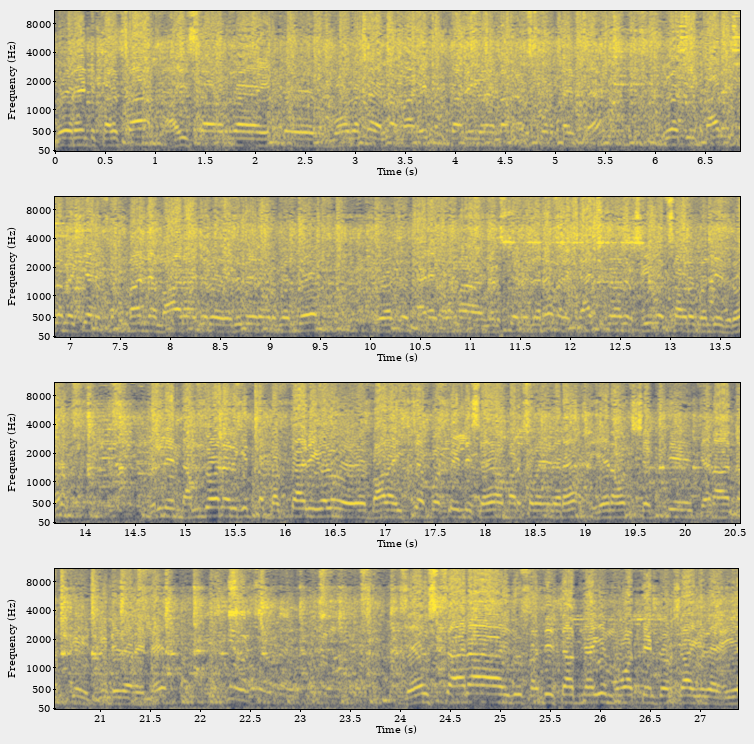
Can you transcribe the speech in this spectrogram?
ನೂರೆಂಟು ಕಳಸ ಐದು ಸಾವಿರದ ಎಂಟು ಮೋದಕ ಎಲ್ಲ ಮಾಡಿ. ಭಕ್ತಾದಿಗಳೆಲ್ಲ ನಡೆಸ್ಕೊಡ್ತಾ ಇದ್ದಾರೆ. ಇವತ್ತು ಈ ಕಾರ್ಯಕ್ರಮಕ್ಕೆ ಸನ್ಮಾನ್ಯ ಮಹಾರಾಜರು ಯದುವೀರವರು ಬಂದು ಇವತ್ತು ಕಾರ್ಯಕ್ರಮ ನಡೆಸ್ಕೊಂಡಿದ್ದಾರೆ. ಮತ್ತು ಶಾಸಕರಾದ ಶ್ರೀವತ್ಸ ಅವರು ಬಂದಿದ್ರು. ಇಲ್ಲಿ ನಮ್ದು ಅನ್ನೋದಕ್ಕಿಂತ ಭಕ್ತಾದಿಗಳು ಬಹಳ ಇಷ್ಟಪಟ್ಟು ಇಲ್ಲಿ ಸೇವೆ ಮಾಡ್ಕೊಂಡು ಬಂದಿದ್ದಾರೆ. ಏನೋ ಒಂದು ಶಕ್ತಿ, ಜನ, ನಂಬಿಕೆ ಇಟ್ಕೊಂಡಿದ್ದಾರೆ ಇಲ್ಲಿ. ದೇವಸ್ಥಾನ ಇದು ಪ್ರತಿಷ್ಠಾಪನೆಯಾಗಿ ಮೂವತ್ತೆಂಟು ವರ್ಷ ಆಗಿದೆ. ಈಗ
